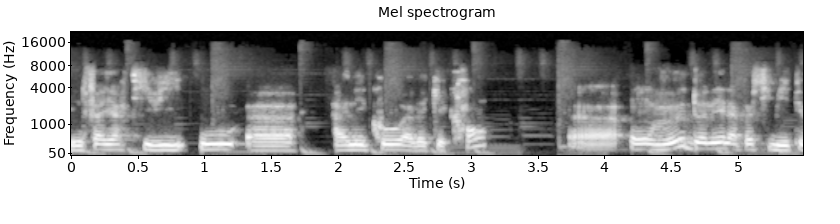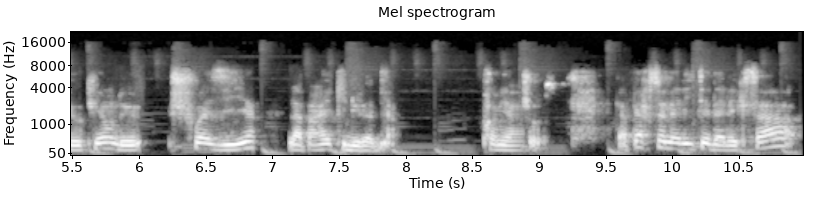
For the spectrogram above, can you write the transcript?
une Fire TV ou un écho avec écran, on veut donner la possibilité au client de choisir l'appareil qui lui va bien. Première chose. La personnalité d'Alexa,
